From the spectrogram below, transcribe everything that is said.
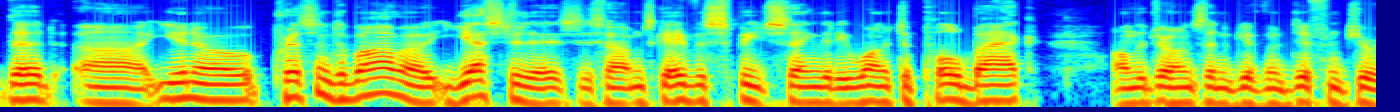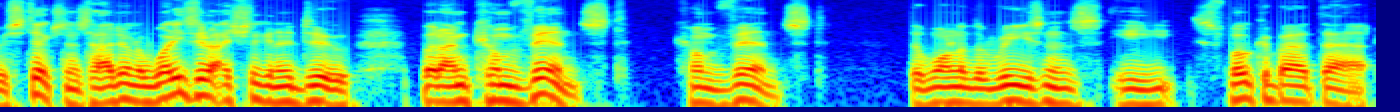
that uh, you know President Obama yesterday, as this happens, gave a speech saying that he wanted to pull back on the drones and give them different jurisdictions. I don't know what he's actually going to do, but I'm convinced, convinced that one of the reasons he spoke about that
